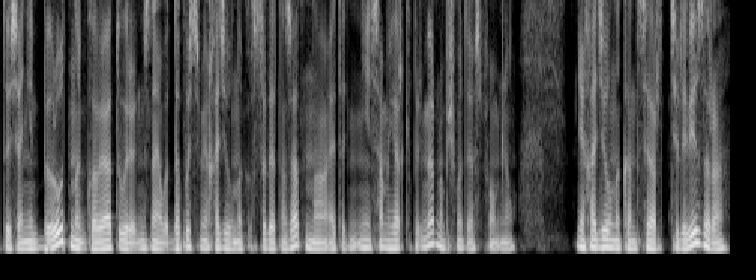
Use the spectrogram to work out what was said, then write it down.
То есть они берут на клавиатуре, не знаю, вот, допустим, я ходил на сто лет назад на, это не самый яркий пример, но почему-то я вспомнил. Я ходил на концерт телевизора,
